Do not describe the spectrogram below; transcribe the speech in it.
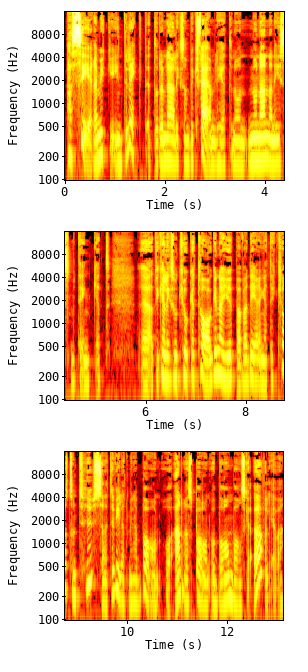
passera mycket intellektet och den där liksom bekvämligheten och någon annanism-tänket. Att vi kan liksom kroka tag i den här djupa värderingen att det är klart som tusan att jag vill att mina barn och andras barn och barnbarn ska överleva.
